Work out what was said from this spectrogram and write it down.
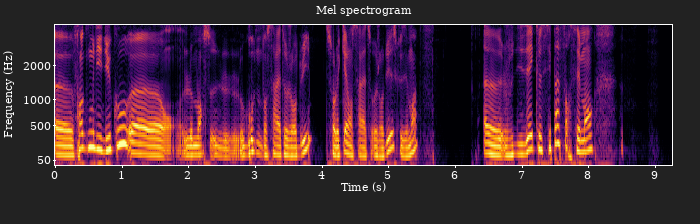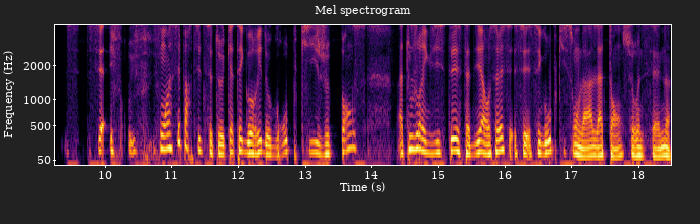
Euh, Franck Moody, du coup, le, morceau, le groupe dont on s'arrête aujourd'hui, sur lequel on s'arrête aujourd'hui, excusez-moi, je vous disais que c'est pas forcément ils font assez partie de cette catégorie de groupes qui, je pense, a toujours existé. C'est-à-dire, vous savez, ces groupes qui sont là, latents, sur une scène,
